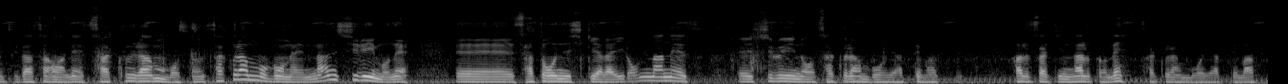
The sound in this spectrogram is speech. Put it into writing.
内田さんはねさくらんぼさくらんぼもね何種類もね、えー、佐藤錦やらいろんなね、えー、種類のさくらんぼをやってます。春先になるとねさくらんぼをやってます。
